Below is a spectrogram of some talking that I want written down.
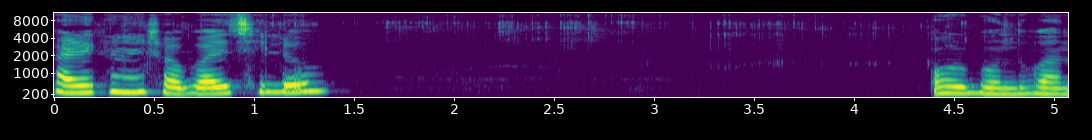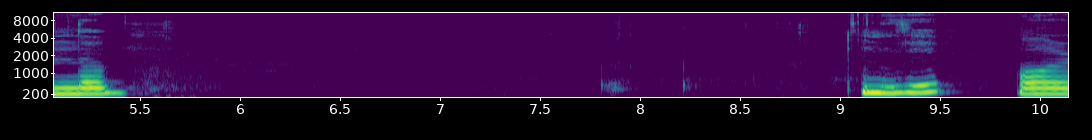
আর এখানে সবাই ছিল। ওর বন্ধু বান্ধব যে ওর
